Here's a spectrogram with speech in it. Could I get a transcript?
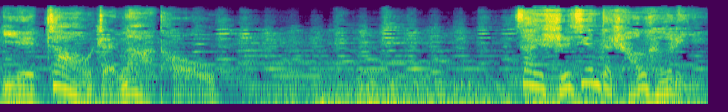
也照着那头。在时间的长河里。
